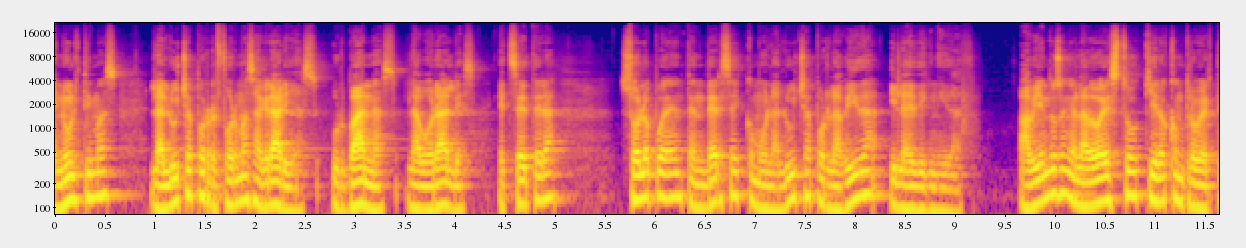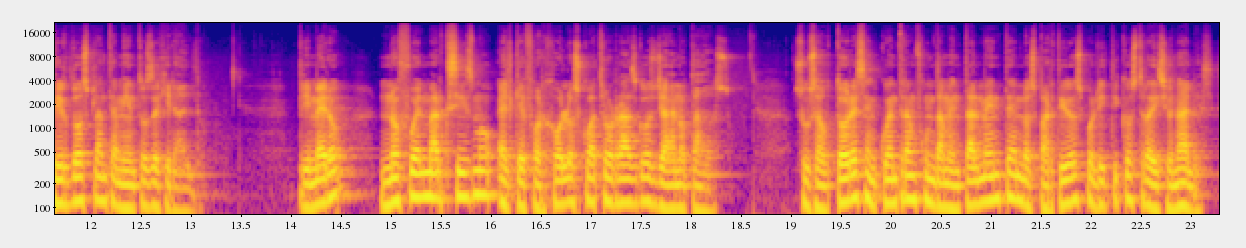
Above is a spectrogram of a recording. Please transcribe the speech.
En últimas, la lucha por reformas agrarias, urbanas, laborales, etc., solo puede entenderse como la lucha por la vida y la dignidad. Habiendo señalado esto, quiero controvertir dos planteamientos de Giraldo. Primero, no fue el marxismo el que forjó los cuatro rasgos ya anotados. Sus autores se encuentran fundamentalmente en los partidos políticos tradicionales,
